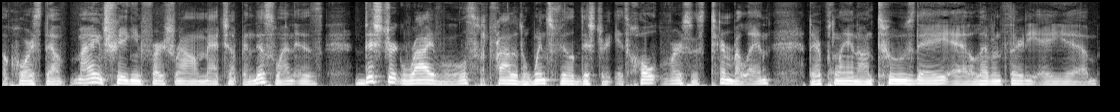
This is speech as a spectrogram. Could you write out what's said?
Of course, the, my intriguing first round matchup in this one is district rivals. Proud of the Wentzville district. It's Holt versus Timberland. They're playing on Tuesday at 11:30 a.m.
